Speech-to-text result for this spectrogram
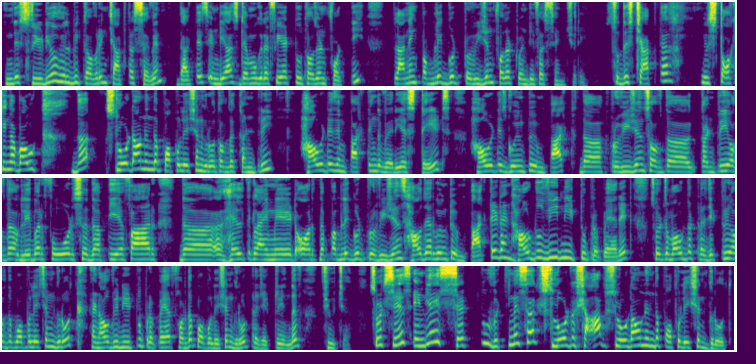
In this video, we'll be covering chapter 7 that is India's demography at 2040, planning public good provision for the 21st century. So this chapter is talking about the slowdown in the population growth of the country how it is impacting the various states, how it is going to impact the provisions of the country, of the labor force, the TFR, the health climate, or the public good provisions, how they are going to impact it, and how do we need to prepare it. So it's about the trajectory of the population growth and how we need to prepare for the population growth trajectory in the future. So it says India is set to witness a slow, sharp slowdown in the population growth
